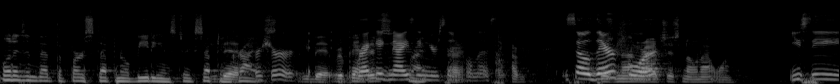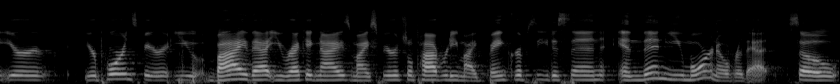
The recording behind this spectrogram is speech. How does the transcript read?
Well, isn't that the first step in obedience to accepting bet. Christ? For sure. You bet. Repentance. Recognizing Right. your sinfulness. I've- So There's none therefore, righteous, no, not one. you see you're you're poor in spirit. You by that you recognize my spiritual poverty my bankruptcy to sin and then you mourn over that. So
